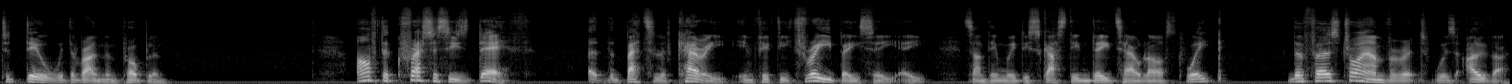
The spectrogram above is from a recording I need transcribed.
to deal with the Roman problem. After Crassus's death at the Battle of Carrhae in 53 BCE, something we discussed in detail last week, The first triumvirate was over,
